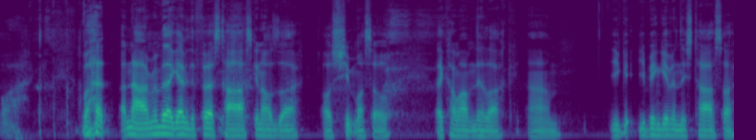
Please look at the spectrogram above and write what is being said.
"Fuck!" But uh, no, I remember they gave me the first task, and I was like, I was shit myself. They come up and they're like, um, you, you've been given this task, like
